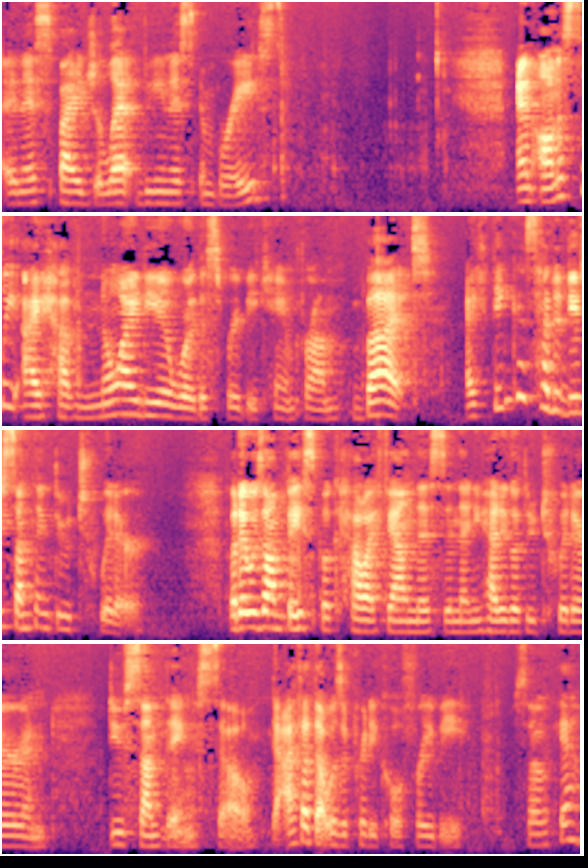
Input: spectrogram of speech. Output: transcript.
and it's by Gillette Venus Embrace. And honestly, I have no idea where this freebie came from, but I think this had to do something through Twitter. But it was on Facebook how I found this, and then you had to go through Twitter and do something. So I thought that was a pretty cool freebie. So yeah.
